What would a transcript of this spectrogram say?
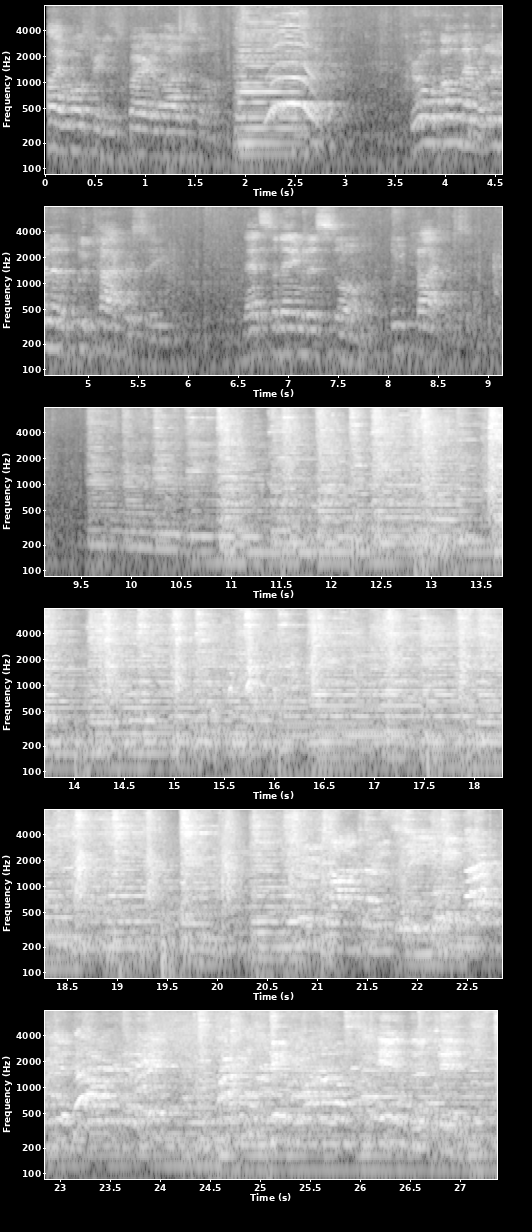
Probably Wall Street inspired a lot of songs. Drove home that we're living in a plutocracy. That's the name of this song, Plutocracy. Plutocracy, the door to it. Big world in the ditch.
